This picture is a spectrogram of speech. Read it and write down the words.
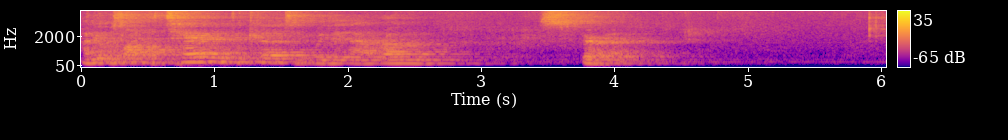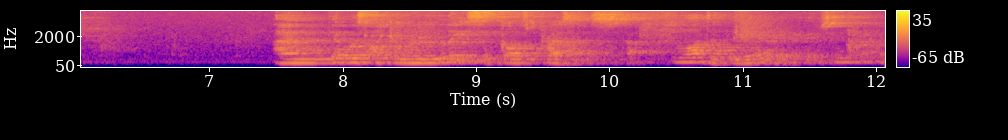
And it was like the tearing of the curtain within our own spirit. And there was like a release of God's presence that flooded the area. It was incredible.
